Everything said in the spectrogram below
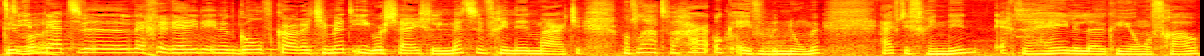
Tim, net weggereden in het golfkarretje met Igor Sijsling, met zijn vriendin Maartje. Want laten we haar ook even benoemen. Hij heeft een vriendin, echt een hele leuke jonge vrouw.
